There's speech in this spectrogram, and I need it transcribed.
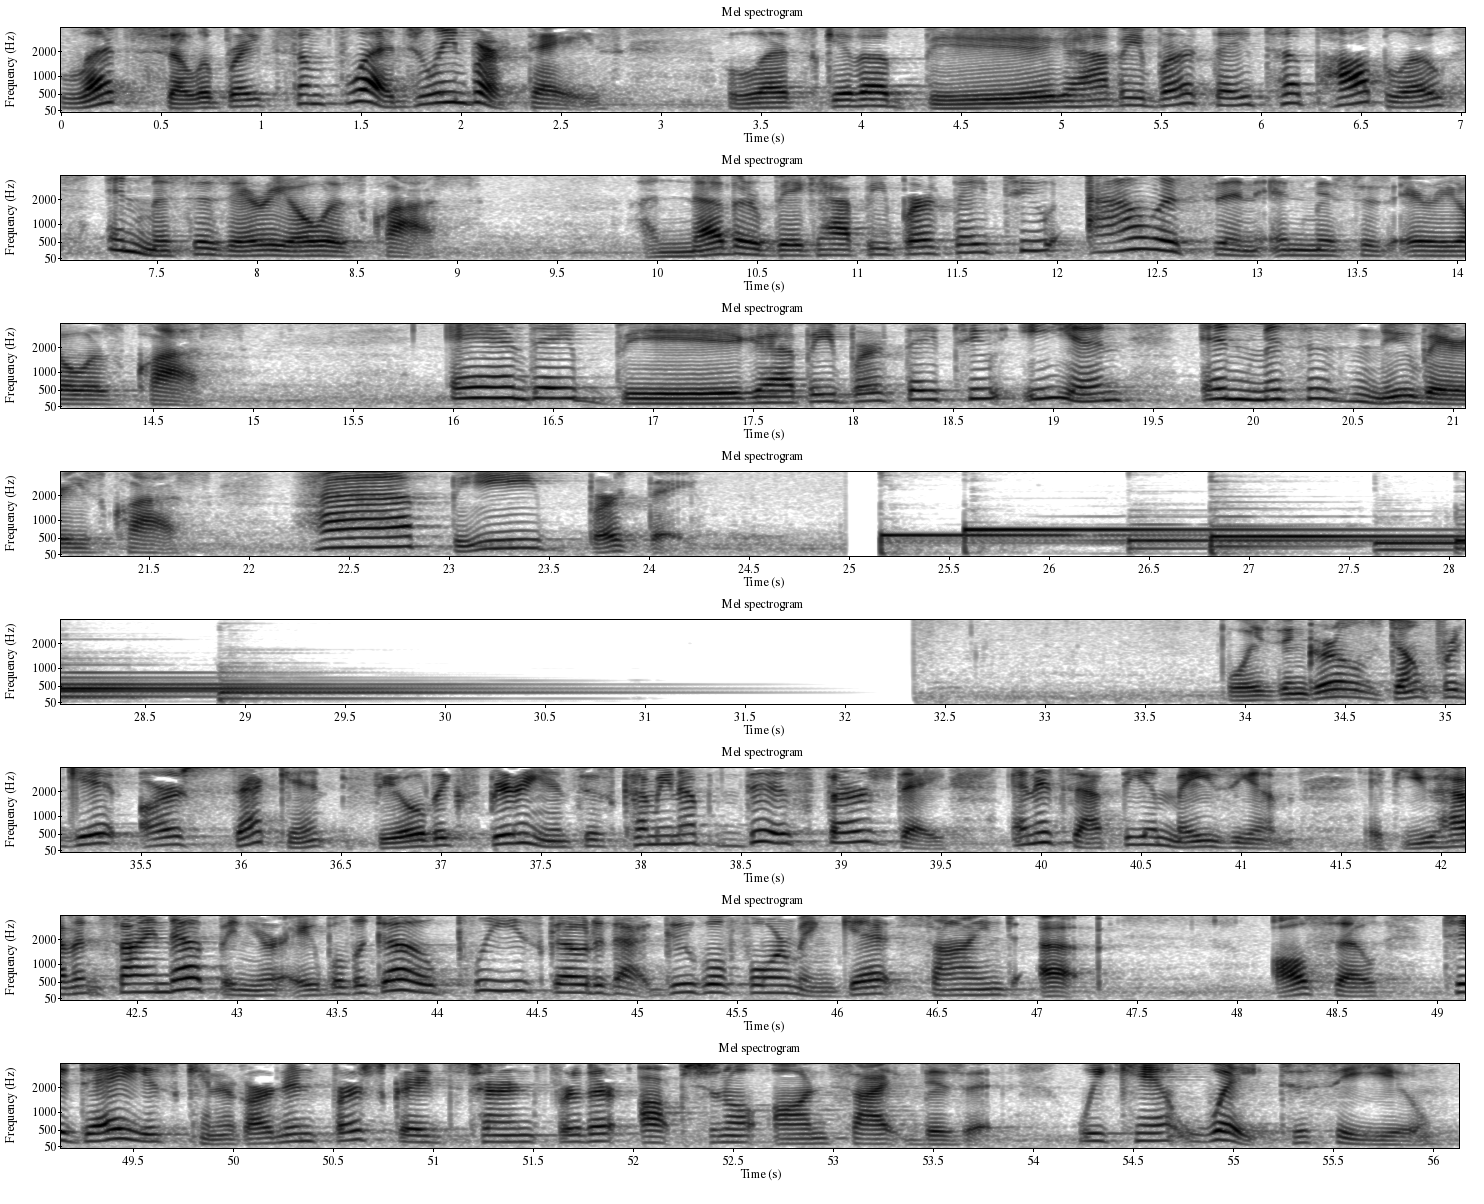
Let's celebrate some fledgling birthdays. Let's give a big happy birthday to Pablo in Mrs. Ariola's class. Another big happy birthday to Allison in Mrs. Ariola's class. And a big happy birthday to Ian in Mrs. Newberry's class. Happy birthday! Boys and girls, don't forget our second field experience is coming up this Thursday, and it's at the Amazeum. If you haven't signed up and you're able to go, please go to that Google form and get signed up. Also, Today is kindergarten and first grade's turn for their optional on site visit. We can't wait to see you.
